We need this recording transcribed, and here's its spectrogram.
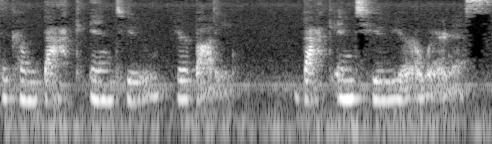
to come back into your body, back into your awareness.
